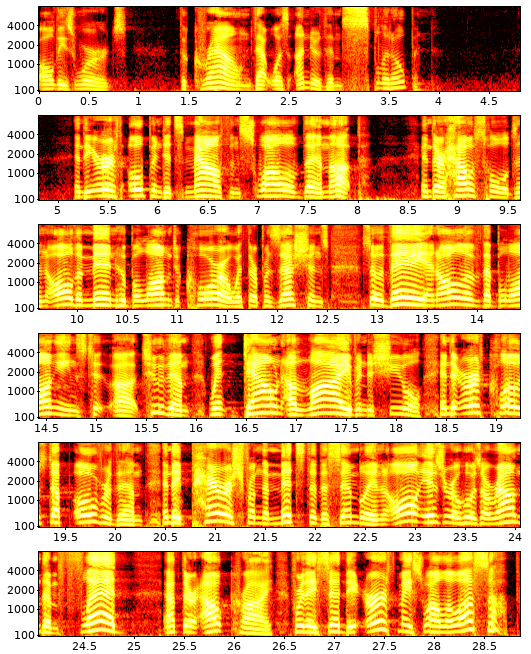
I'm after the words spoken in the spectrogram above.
all these words, the ground that was under them split open. And the earth opened its mouth and swallowed them up and their households and all the men who belonged to Korah with their possessions. So they and all of the belongings to, uh, to them went down alive into Sheol, and the earth closed up over them, and they perished from the midst of the assembly. And all Israel who was around them fled at their outcry, for they said, The earth may swallow us up,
